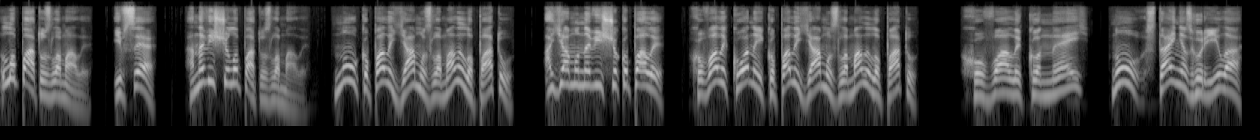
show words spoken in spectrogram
Лопату зламали. І все. А навіщо лопату зламали? Ну, копали яму, зламали лопату. А яму навіщо копали? Ховали коней, копали яму, зламали лопату. Ховали коней? Ну, стайня згоріла,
